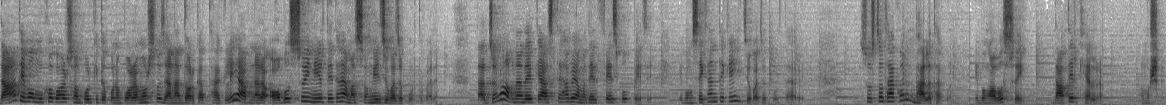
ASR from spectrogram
দাঁত এবং মুখগহর সম্পর্কিত কোনো পরামর্শ জানার দরকার থাকলে আপনারা অবশ্যই নির্দ্বিধায় আমার সঙ্গে যোগাযোগ করতে পারেন। তার জন্য আপনাদেরকে আসতে হবে আমাদের ফেসবুক পেজে এবং সেখান থেকেই যোগাযোগ করতে হবে। সুস্থ থাকুন, ভালো থাকুন এবং অবশ্যই দাঁতের খেয়াল রাখুন। নমস্কার।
